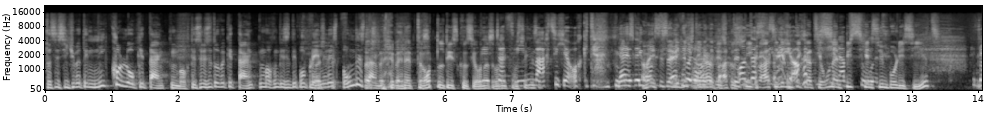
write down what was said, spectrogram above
dass sie sich über den Nicolo Gedanken macht. Die soll sich darüber Gedanken machen, wie sie die Probleme ihres Bundeslandes... Über eine Trotteldiskussion. Die Stadt Wien macht sich ja auch Gedanken. Ja, es aber ist es eine wichtige Debatte, die quasi die Integration ein bisschen, ein bisschen symbolisiert? Na,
